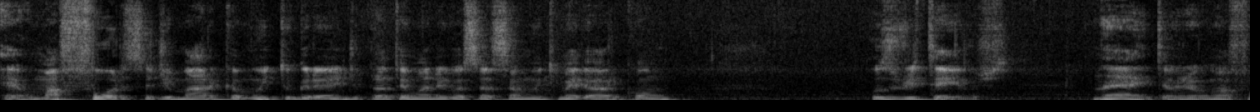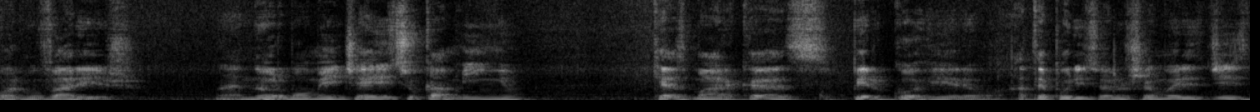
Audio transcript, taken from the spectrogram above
é uma força de marca muito grande para ter uma negociação muito melhor com os retailers, né? Então de alguma forma o varejo. Né? Normalmente é esse o caminho que as marcas percorreram. Até por isso eu não chamo eles de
